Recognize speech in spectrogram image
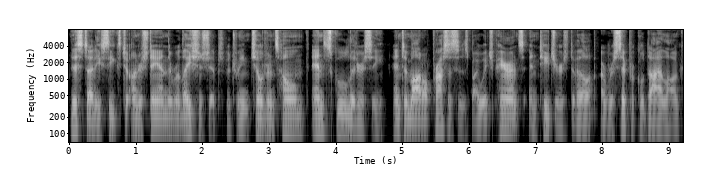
this study seeks to understand the relationships between children's home and school literacy and to model processes by which parents and teachers develop a reciprocal dialogue.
